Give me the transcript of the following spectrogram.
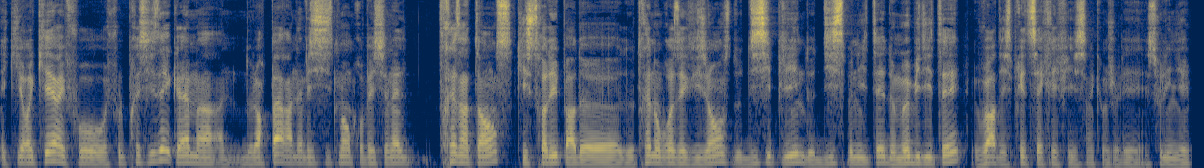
et qui requiert, il faut, il faut le préciser quand même, de leur part un investissement professionnel très intense qui se traduit par de, très nombreuses exigences de discipline, de disponibilité, de mobilité, voire d'esprit de sacrifice, hein, comme je l'ai souligné.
